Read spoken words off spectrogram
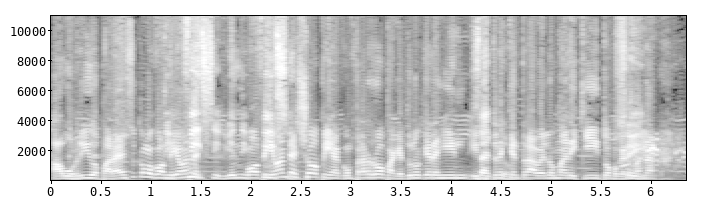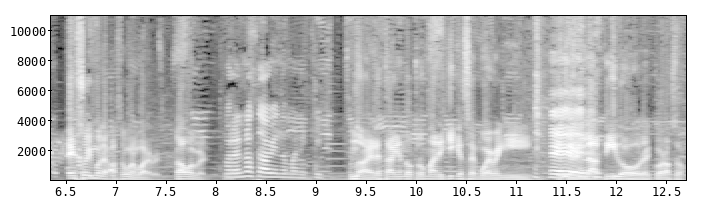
aburrido. Para eso es como cuando, te llevan, Difícil, de, bien cuando te llevan de difícil. shopping a comprar ropa que tú no quieres ir y tú Exacto. tienes que entrar a ver los maniquitos porque no Sí. hay nada. Eso mismo le pasó. Bueno, whatever. Vamos a ver. Por él no estaba viendo maniquí. No, él está viendo otros maniquí que se mueven y, y tienen latidos del corazón.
